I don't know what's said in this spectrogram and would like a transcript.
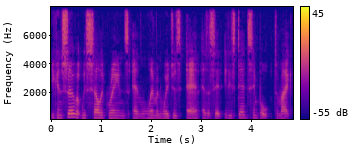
You can serve it with salad greens and lemon wedges, and as I said, it is dead simple to make.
